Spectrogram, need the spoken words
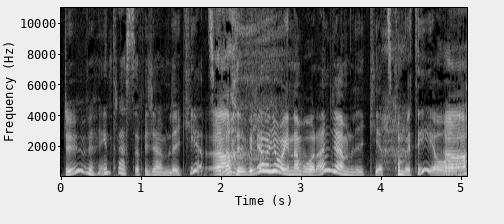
du intresse för jämlikhet? Skulle Ja. du vilja joina våran jämlikhetskommitté och ja.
